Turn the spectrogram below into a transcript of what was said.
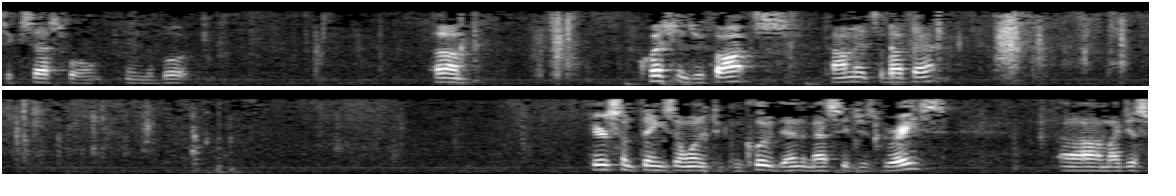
successful in the book. Um, questions or thoughts? Comments about that? Here's some things I wanted to conclude then. The message is grace. Um, I just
